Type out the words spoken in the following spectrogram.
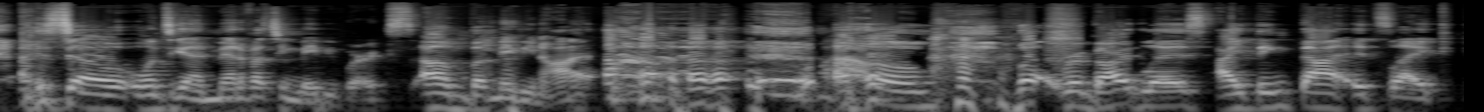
so once again manifesting maybe works um but maybe not um but regardless I think that it's like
